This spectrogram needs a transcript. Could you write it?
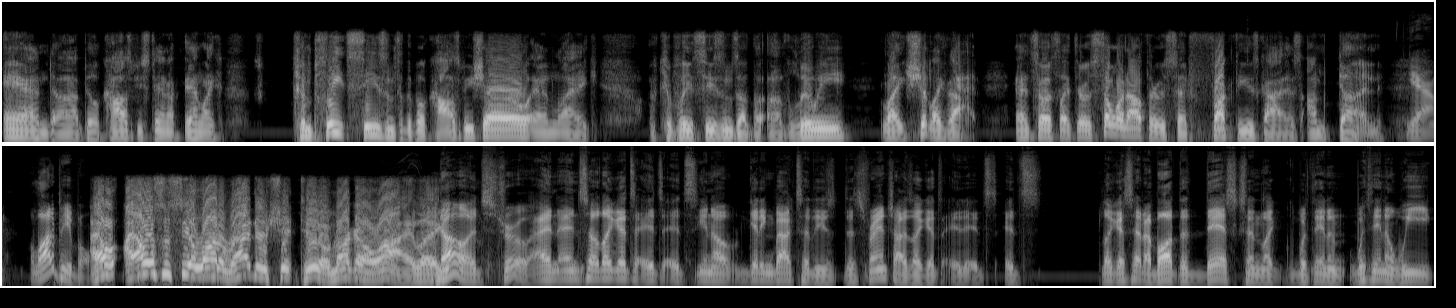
and uh, Bill Cosby stand up and like complete seasons of the Bill Cosby show and like complete seasons of the of Louis, like shit like that. And so it's like there was someone out there who said, "Fuck these guys, I'm done." yeah. A lot of people. I I also see a lot of Ratner shit too. I'm not gonna lie. Like no, it's true, and and so like it's it's it's you know getting back to these this franchise like it's it, it's it's like I said I bought the discs and like within a, within a week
